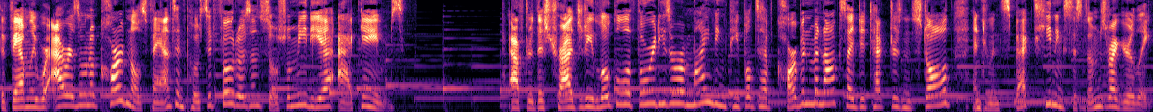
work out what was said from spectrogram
The family were Arizona Cardinals fans and posted photos on social media at games. After this tragedy, local authorities are reminding people to have carbon monoxide detectors installed and to inspect heating systems regularly.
